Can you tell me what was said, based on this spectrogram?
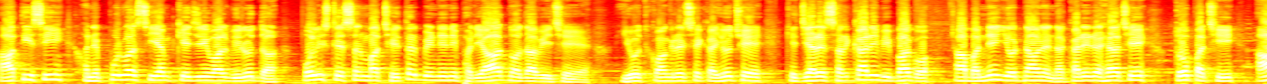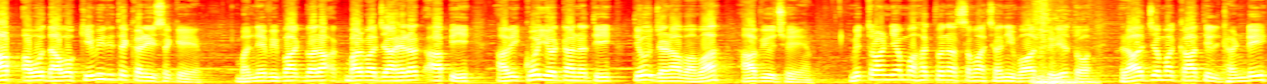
આતિશી અને પૂર્વ સીએમ કેજરીવાલ વિરુદ્ધ પોલીસ સ્ટેશનમાં છેતરપિંડીની ફરિયાદ નોંધાવી છે. યુથ કોંગ્રેસે કહ્યું છે કે જ્યારે સરકારી વિભાગો આ બંને યોજનાઓને નકારી રહ્યા છે, તો પછી આપ આવો દાવો કેવી રીતે કરી શકે? બંને વિભાગ દ્વારા અખબારમાં જાહેરાત આપી આવી કોઈ યોજના નથી તેવું જણાવવામાં આવ્યું છે. મિત્રો, અન્ય મહત્વના સમાચારની વાત કરીએ તો રાજ્યમાં કાતિલ ઠંડી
